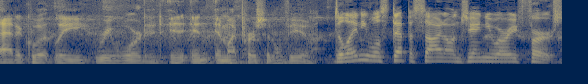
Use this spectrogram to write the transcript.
adequately rewarded, in, in, in my personal view. Delany will step aside on January 1st.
